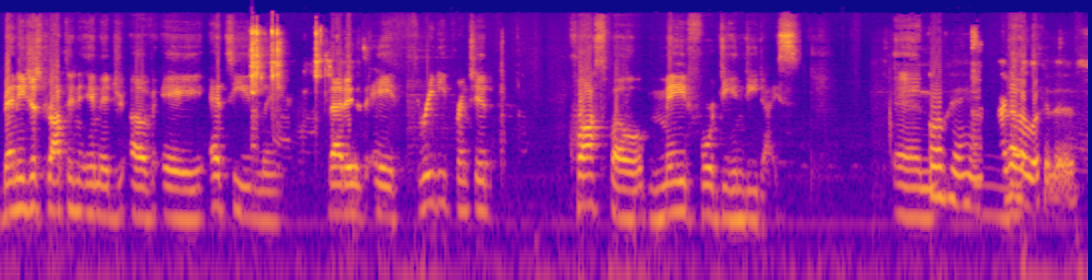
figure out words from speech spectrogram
Benny just dropped an image of a Etsy link that is a 3D printed crossbow made for D and D dice. And Okay, I gotta look at this.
